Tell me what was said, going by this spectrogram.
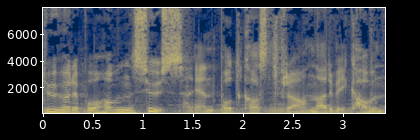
Du hører på Havnens Hus, en podkast fra Narvik havn.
